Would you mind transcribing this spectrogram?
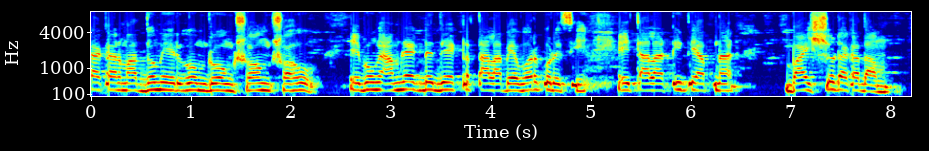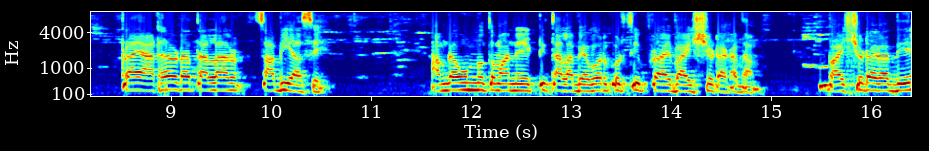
টাকার মাধ্যমে এরকম রং, সং সহ এবং আমরা একটা যে একটা তালা ব্যবহার করেছি, এই তালাটিতে আপনার বাইশশো টাকা দাম। প্রায় আঠারোটা তালার চাবি আছে। আমরা উন্নত মানের একটি তালা ব্যবহার করছি প্রায় বাইশশো টাকা দাম। বাইশশো টাকা দিয়ে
